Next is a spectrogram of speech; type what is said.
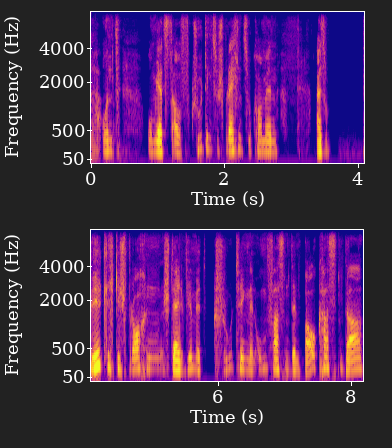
Ja. Und um jetzt auf Recruiting zu sprechen zu kommen, also Bildlich gesprochen stellen wir mit Recruiting einen umfassenden Baukasten dar,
